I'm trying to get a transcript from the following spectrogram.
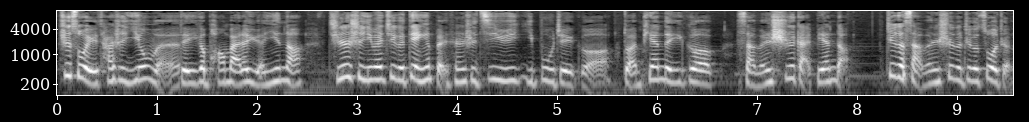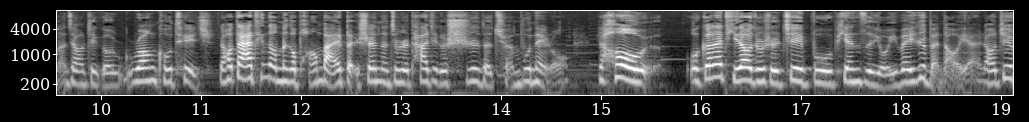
之所以它是英文的一个旁白的原因呢，其实是因为这个电影本身是基于一部这个短片的一个散文诗改编的。这个散文诗的这个作者呢，叫这个 Ron Kotich。然后大家听到那个旁白本身呢，就是他这个诗的全部内容。然后我刚才提到，就是这部片子有一位日本导演，然后这。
